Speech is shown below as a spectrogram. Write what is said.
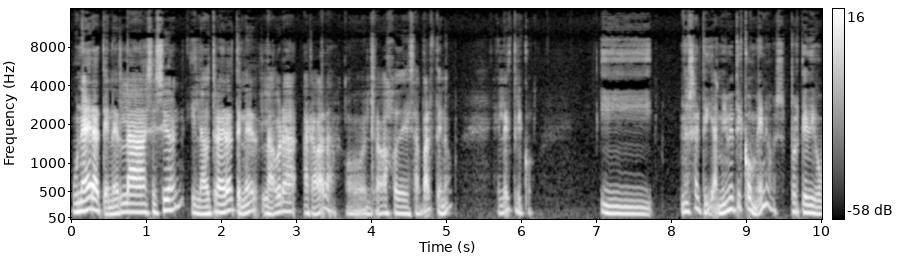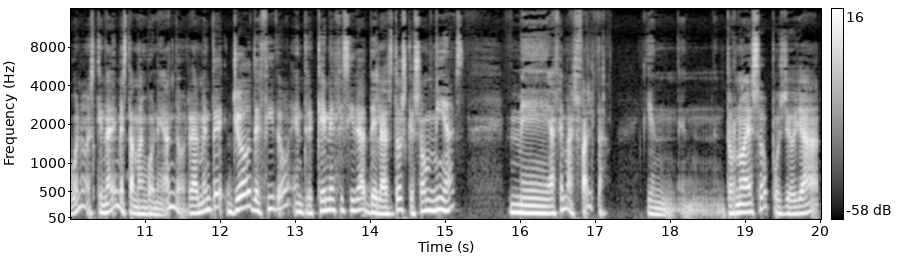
Una era tener la sesión y la otra era tener la obra acabada, o el trabajo de esa parte, ¿no? Eléctrico. Y, no sé a ti, a mí me pico menos, porque digo, bueno, es que nadie me está mangoneando. Realmente yo decido entre qué necesidad de las dos que son mías me hace más falta. Y en, torno a eso, pues yo ya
